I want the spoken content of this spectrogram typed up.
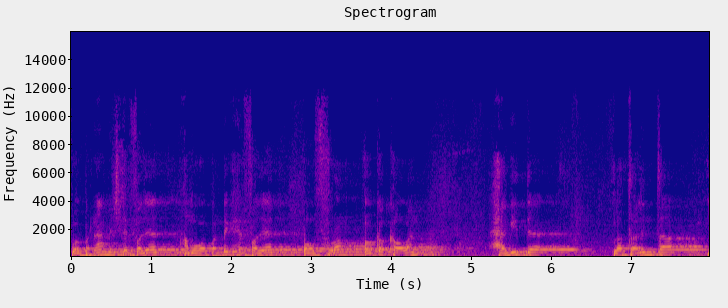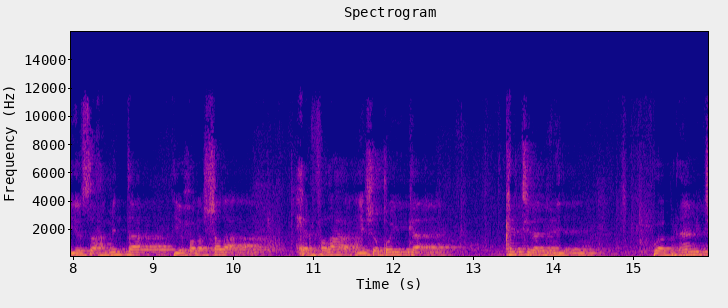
Waa barnaamij xirfadeed ama waa bandhig xirfadeed oo furan oo ka kooban hagidda la talinta iyo sahminta iyo xulashada xirfadaha iyo shaqooyinka ka jira dunida. Waa barnaamij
